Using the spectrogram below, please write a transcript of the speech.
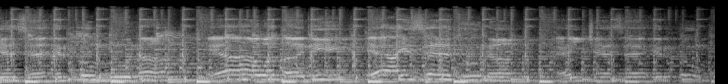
الجزائر أمنا يا وطني يا عزتنا. الجزائر أمنا.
